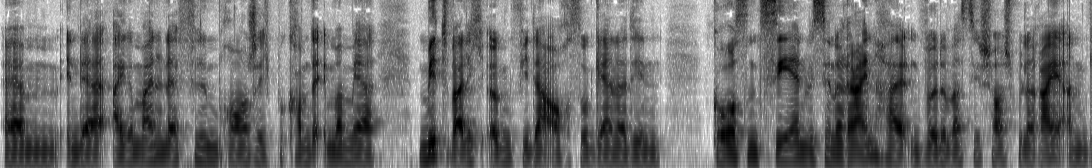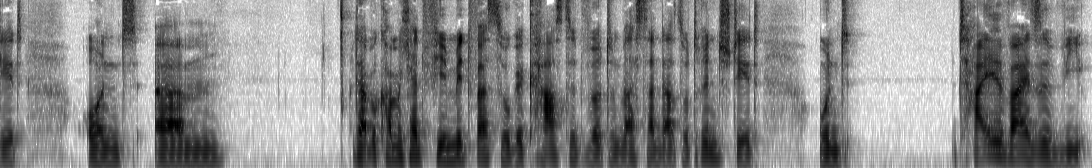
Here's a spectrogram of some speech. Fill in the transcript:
Ähm, in der allgemeinen in der Filmbranche. Ich bekomme da immer mehr mit, weil ich irgendwie da auch so gerne den großen C ein bisschen reinhalten würde, was die Schauspielerei angeht. Und ähm, da bekomme ich halt viel mit, was so gecastet wird und was dann da so drin steht. Und teilweise wie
